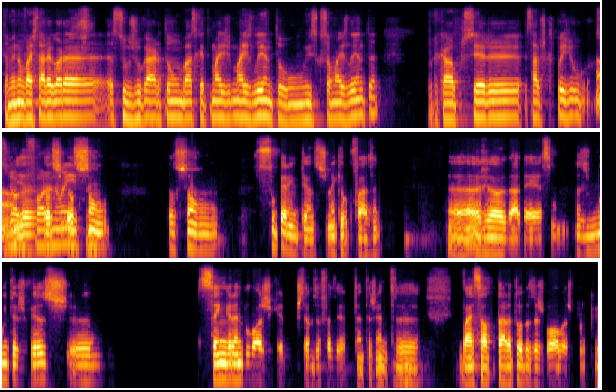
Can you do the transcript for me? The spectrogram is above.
Também não vai estar agora a subjugar-te um basquete mais, mais lento ou uma execução mais lenta, porque acaba por ser, eh, sabes que depois o que se joga eles, fora não é eles isso. São, é? Eles são super intensos naquilo que fazem. Uh, a realidade é essa, mas muitas vezes uh, sem grande lógica do que estamos a fazer. Portanto, a gente uh, vai saltar a todas as bolas porque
